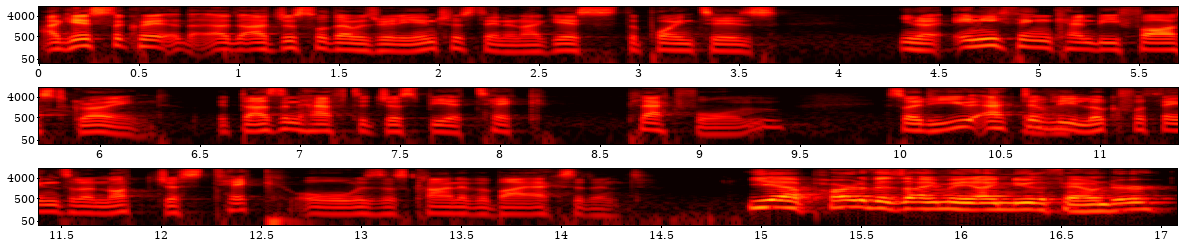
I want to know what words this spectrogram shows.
I guess the I just thought that was really interesting, and I guess the point is, you know, anything can be fast growing. It doesn't have to just be a tech platform. So do you actively yeah. look for things that are not just tech, or was this kind of a by accident? Yeah, part of it is, I mean, I knew the founder.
